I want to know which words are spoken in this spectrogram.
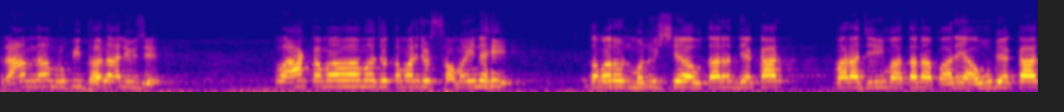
રામ નામ રૂપી ધન આલ્યું છે. તો આ કમાવામાં જો તમારી જોડે સમય નહીં, તો તમારો મનુષ્ય અવતાર જ બેકાર, મારા જેવી માતાના પારે આવું બેકાર,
